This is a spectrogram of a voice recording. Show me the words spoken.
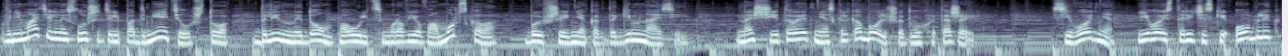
внимательный слушатель подметил, что длинный дом по улице Муравьева-Амурского, бывший некогда гимназией, насчитывает несколько больше двух этажей – Сегодня его исторический облик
